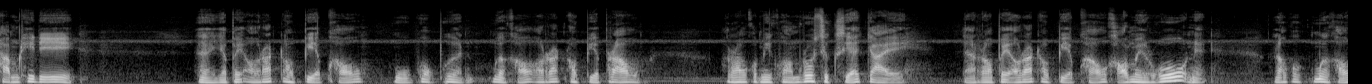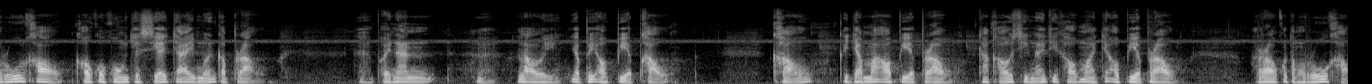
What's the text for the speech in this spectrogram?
ธรรมที่ดีอย่าไปเอารัดเอาเปรียบเขาหมู่พวกเพื่อน เมื่อเขาเอารัดเอาเปรียบเรา เราก็มีความรู้สึกเสียใจ แต่เราไปเอารัดเอาเปรียบเขาเขาไม่รู้เนี่ยเราก็เมื่อเขารู้เข้า เขาก็คงจะเสียใจเหมือนกับเรา เพราะนั้นเราอย่าไปเอาเปรียบเขา เขาก็จะมาเอาเปรียบเรา ถ้าเขาสิ่งไหนที่เขามาจะเอาเปรียบเรา เราก็ต้องรู้เขา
